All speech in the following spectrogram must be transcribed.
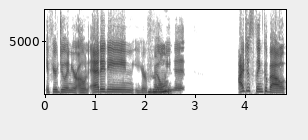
if you're doing your own editing, you're mm-hmm. filming it. I just think about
